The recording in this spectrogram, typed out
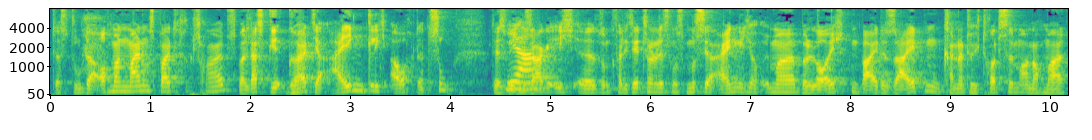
dass du da auch mal einen Meinungsbeitrag schreibst? Weil das ge gehört ja eigentlich auch dazu. Deswegen ja. sage ich, äh, so ein Qualitätsjournalismus muss ja eigentlich auch immer beleuchten, beide Seiten, kann natürlich trotzdem auch nochmal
